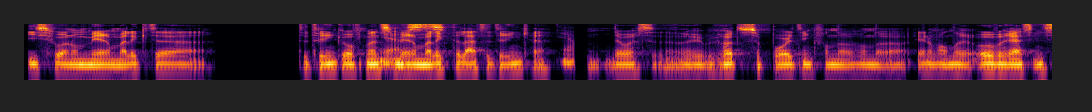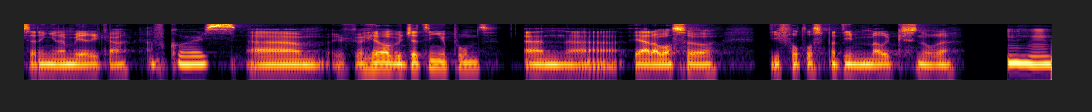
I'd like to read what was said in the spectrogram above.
is gewoon om meer melk te, te drinken of mensen meer melk te laten drinken. Ja. Dat was een grote supporting van de, van de een of andere overheidsinstelling in Amerika. Of course. Is heel veel budget ingepompt. En eh, ja, dat was zo die foto's met die melksnorren. Mhm.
